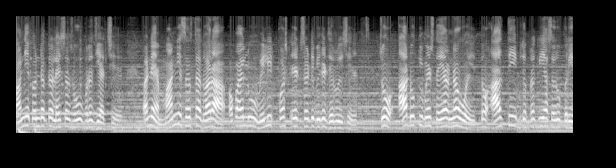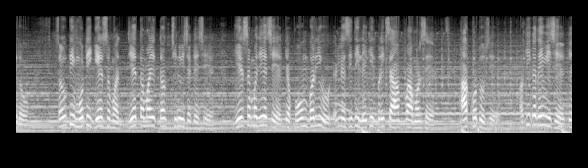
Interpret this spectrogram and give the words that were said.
માન્ય કંડક્ટર લાઇસન્સ હોવું ફરજિયાત છે અને માન્ય સંસ્થા દ્વારા અપાયેલું વેલિડ ફર્સ્ટ એડ સર્ટિફિકેટ જરૂરી છે. જો આ ડોક્યુમેન્ટ્સ તૈયાર ન હોય, તો આજથી પ્રક્રિયા શરૂ કરી દો. સૌથી મોટી ગેરસમજ જે તમારી તક છીનવી શકે છે. ગેરસમજ એ છે કે ફોર્મ ભર્યું એટલે સીધી લેખિત પરીક્ષા આપવા મળશે. આ ખોટું છે. હકીકત એવી છે કે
